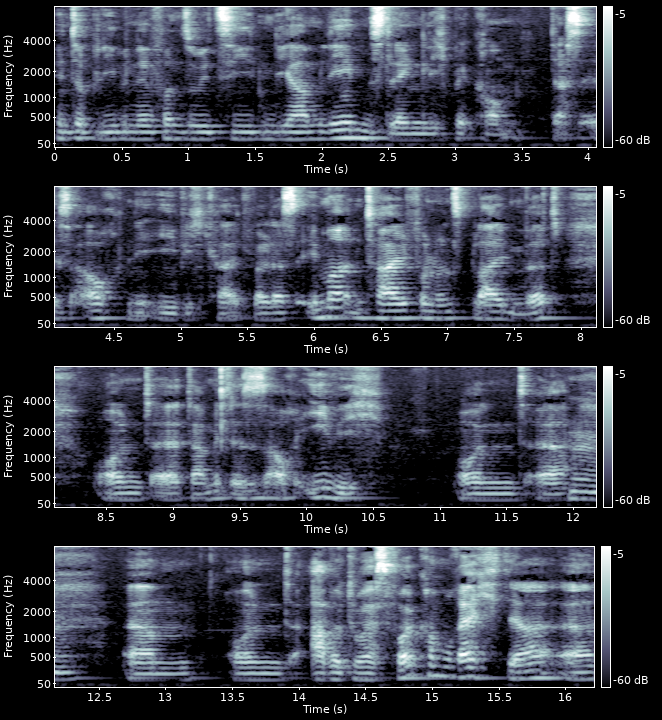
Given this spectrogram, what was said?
Hinterbliebene von Suiziden, die haben lebenslänglich bekommen. Das ist auch eine Ewigkeit, weil das immer ein Teil von uns bleiben wird. Und äh, damit ist es auch ewig. Und, äh, hm. ähm, und aber du hast vollkommen recht, ja. Äh,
